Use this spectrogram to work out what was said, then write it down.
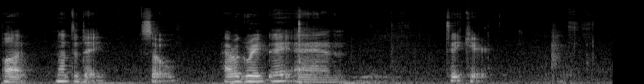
but not today. So Have a great day and take care.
